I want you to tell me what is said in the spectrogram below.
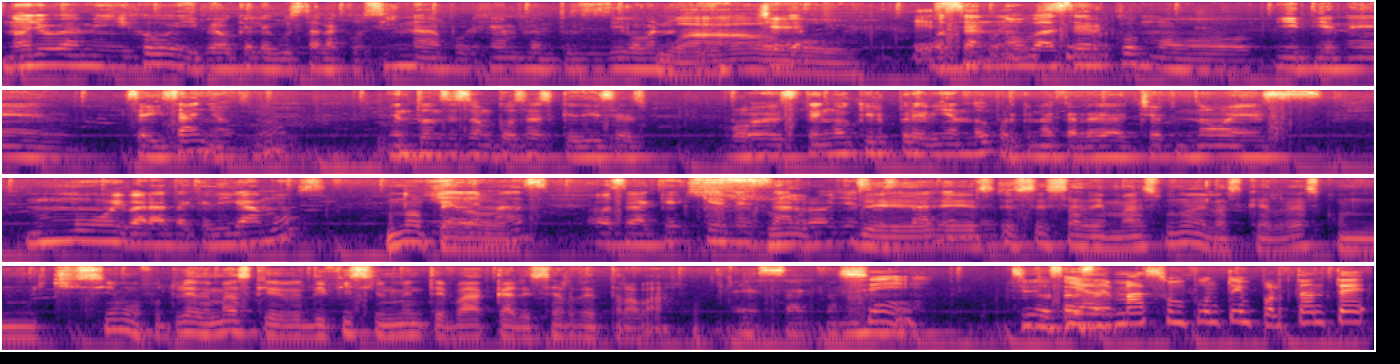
No, yo veo a mi hijo y veo que le gusta la cocina, por ejemplo, entonces digo, bueno, pues, Wow. chef. O sea, no va a ser como... Y tiene seis años, ¿no? Entonces son cosas que dices, pues tengo que ir previendo porque una carrera de chef no es muy barata que digamos. No, y pero además, o sea, que, desarrolle esos de- talentos. Es, es además una de las carreras con muchísimo futuro y además que difícilmente va a carecer de trabajo. Exactamente. Sí. Sí, o sea, y además un punto importante,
